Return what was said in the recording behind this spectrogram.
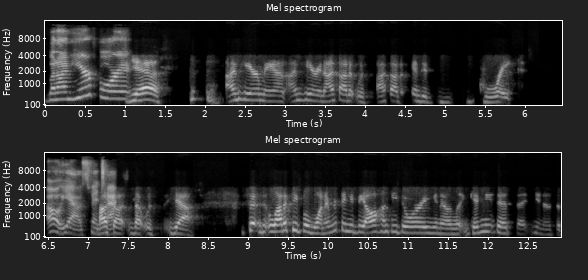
but I'm here for it. Yes, I'm here, man. I'm here, and I thought it was. I thought it ended great. Oh yeah, it was fantastic. I thought that was yeah. So a lot of people want everything to be all hunky dory, you know, like give me the, the you know the,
